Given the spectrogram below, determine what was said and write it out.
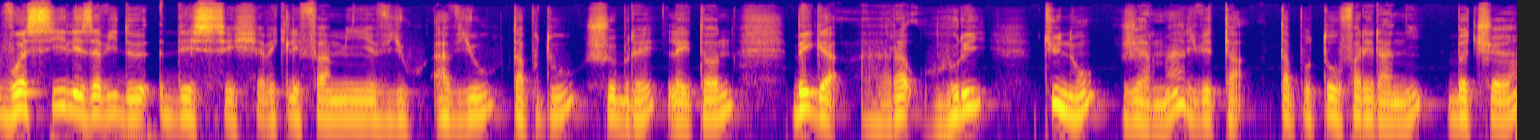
Voici les avis de décès avec les familles Viu, Aviu, Taputu, Chebré, Leighton, Bega, Rauhuri, Tuno, Germain, Rivetta, Tapoto Farirani, Butcher,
